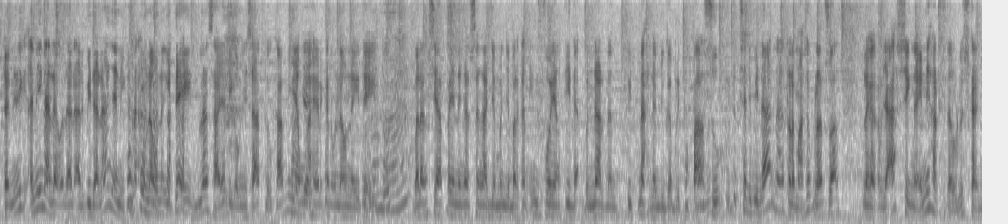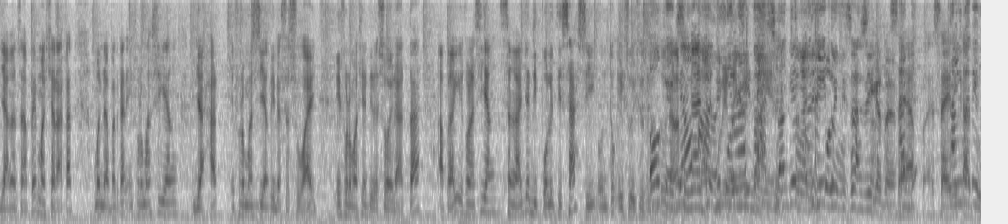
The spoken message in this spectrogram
Dan ini ini ada ada, ada pidananya nih karena undang-undang ITE bilang saya di Komisi 1 kami yang melahirkan undang-undang ITE itu hmm. barang siapa yang dengan sengaja menyebarkan info yang tidak benar dan fitnah dan juga berita palsu hmm. itu bisa dipidana termasuk dalam soal tenaga kerja asing. Nah, ini harus kita luruskan jangan sampai masyarakat mendapatkan informasi yang jahat, informasi yang tidak sesuai, informasi yang tidak sesuai data, apalagi informasi yang sengaja dipolitisasi untuk isu-isu tertentu dalam sengaja dipolitisasi. Sengaja dipolitisasi katanya. Saya saya ini kagum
